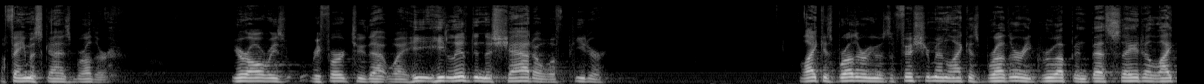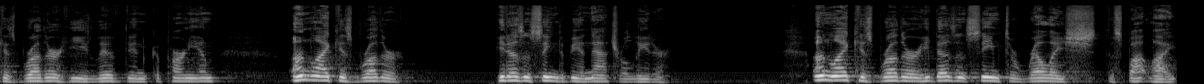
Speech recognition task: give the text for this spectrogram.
a famous guy's brother? You're always referred to that way. He, he lived in the shadow of Peter. Like his brother, he was a fisherman. Like his brother, he grew up in Bethsaida. Like his brother, he lived in Capernaum. Unlike his brother, He doesn't seem to be a natural leader. Unlike his brother, he doesn't seem to relish the spotlight.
